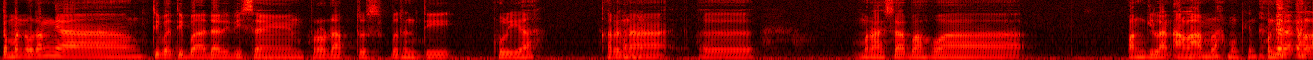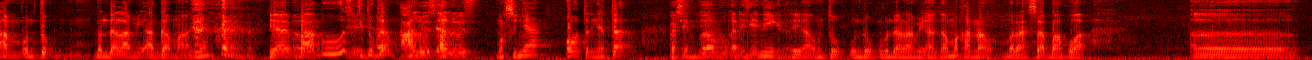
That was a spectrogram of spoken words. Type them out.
teman orang yang tiba-tiba dari desain produk terus berhenti kuliah karena, eh, merasa bahwa panggilan alam lah mungkin. Panggilan alam untuk mendalami agamanya. Ya Oh, bagus iya, gitu iya. kan. Halus halus. Maksudnya oh ternyata passion gua bukan di sini gitu. Ya untuk untuk mendalami agama karena merasa bahwa eh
